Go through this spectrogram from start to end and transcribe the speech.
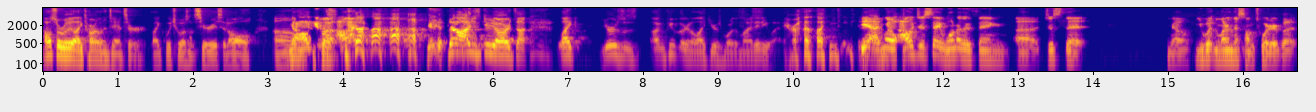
I also really liked Harlan's answer, like which wasn't serious at all. Um, no, I'll give a, I'll no, I'll just give you a hard time. Like yours is, I mean, people are gonna like yours more than mine anyway, right? like, yeah, know. no, I would just say one other thing, uh, just that you know you wouldn't learn this on Twitter, but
